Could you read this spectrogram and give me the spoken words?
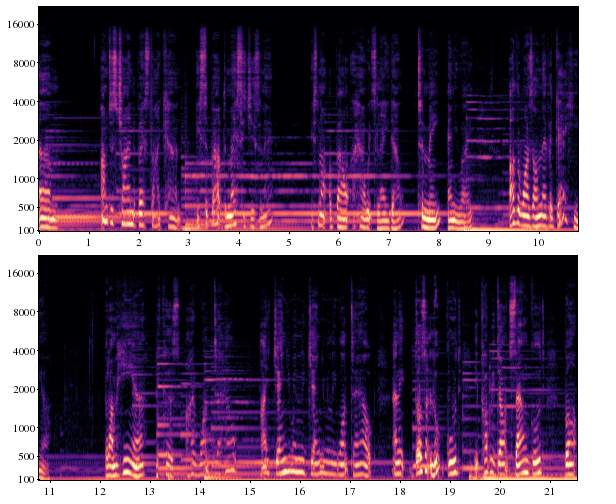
um, I'm just trying the best I can. It's about the message, isn't it? It's not about how it's laid out, to me anyway. Otherwise, I'll never get here. But I'm here because I want to help. I genuinely, genuinely want to help. And it doesn't look good. It probably don't sound good, but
